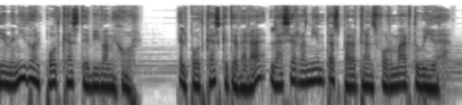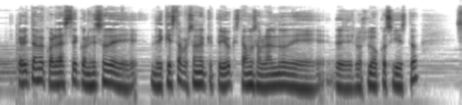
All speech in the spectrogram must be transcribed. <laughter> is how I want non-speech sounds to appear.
Bienvenido al podcast de Viva Mejor, el podcast que te dará las herramientas para transformar tu vida. Y ahorita me acordaste con eso de, que esta persona que te digo que estamos hablando de, los locos y esto,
